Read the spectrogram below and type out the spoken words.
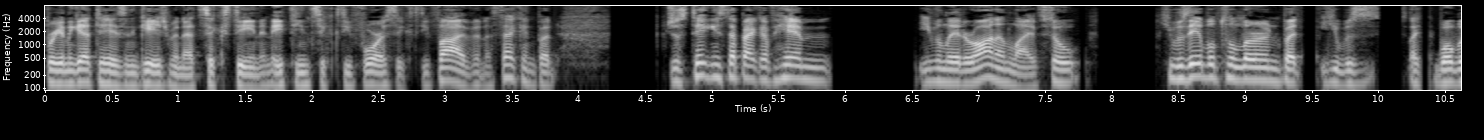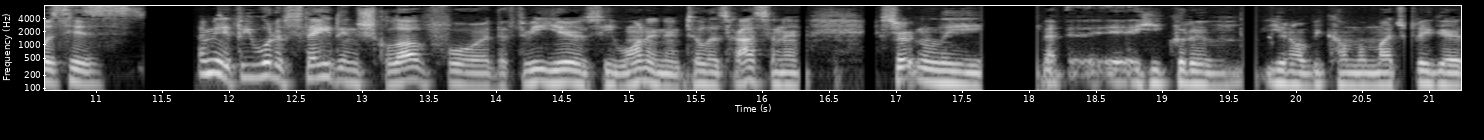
we're going to get to his engagement at 16 in 1864, 65 in a second, but just taking a step back of him even later on in life. So he was able to learn, but he was like, what was his? I mean, if he would have stayed in Shklov for the three years he wanted until his chasana, certainly he could have, you know, become a much bigger,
